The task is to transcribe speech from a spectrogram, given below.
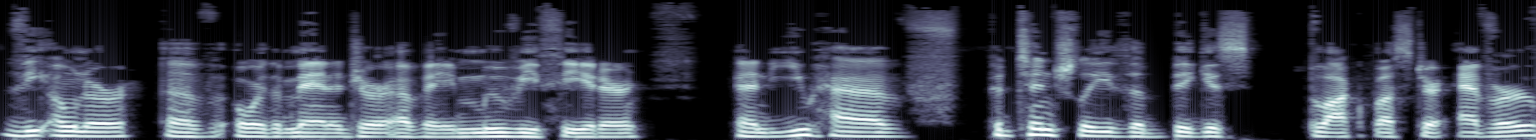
the owner of or the manager of a movie theater and you have potentially the biggest blockbuster ever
